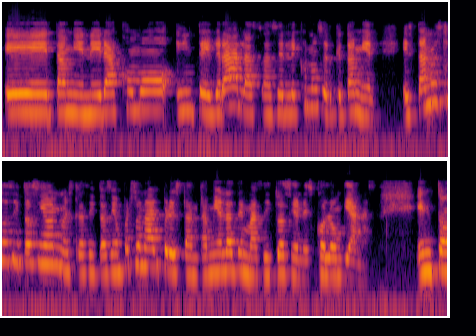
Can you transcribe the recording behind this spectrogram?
Eh, también era como integrarlas, hacerle conocer que también está nuestra situación, nuestra situación personal, pero están también las demás situaciones colombianas. Entonces,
